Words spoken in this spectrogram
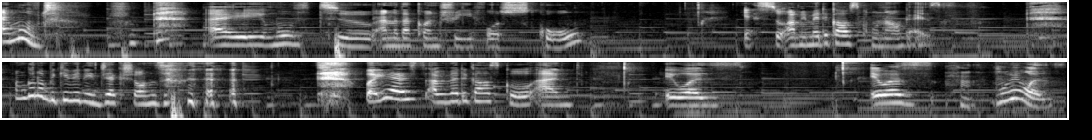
I moved. I moved to another country for school. Yes, so I'm in medical school now, guys. I'm gonna be giving injections. but yes, I'm in medical school and it was it was hmm, moving was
